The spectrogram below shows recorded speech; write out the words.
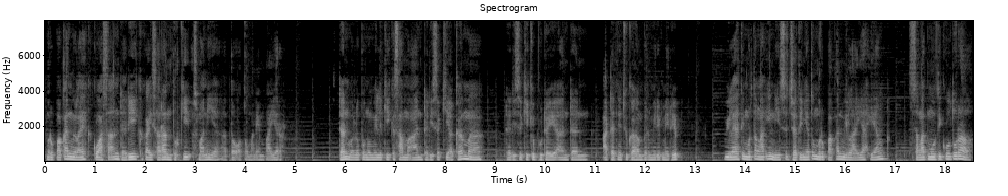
merupakan wilayah kekuasaan dari Kekaisaran Turki Utsmani ya atau Ottoman Empire. Dan walaupun memiliki kesamaan dari segi agama, dari segi kebudayaan dan adatnya juga hampir mirip-mirip, wilayah Timur Tengah ini sejatinya tuh merupakan wilayah yang sangat multikultural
